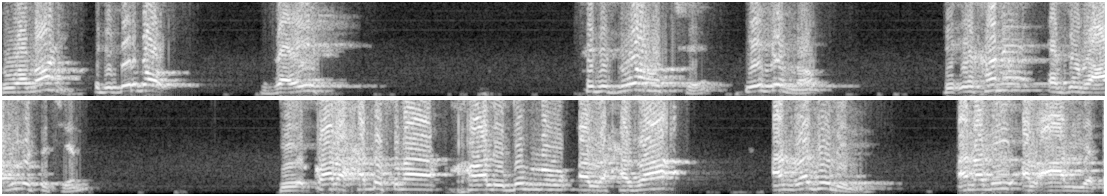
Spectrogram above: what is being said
দোয়া নয় এটি দুর্বল জাইফ সেটি দোয়া হচ্ছে এই জন্য যে এখানে একজন রাবি এসেছেন যে قال حدثنا خالد بن الحذاء عن رجل عن ابي العاليه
